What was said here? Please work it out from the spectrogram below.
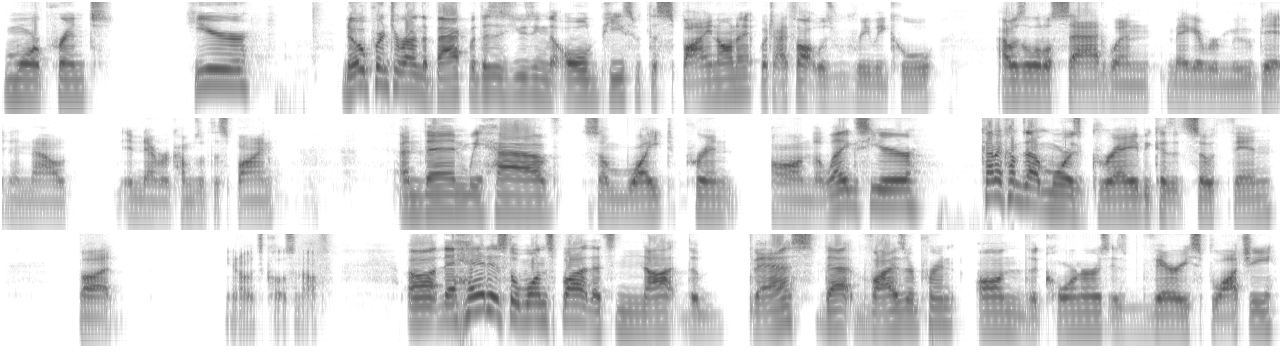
More print here. No print around the back, but this is using the old piece with the spine on it, which I thought was really cool. I was a little sad when Mega removed it, and now it never comes with the spine. And then we have some white print on the legs here. Kind of comes out more as gray because it's so thin, but, you know, it's close enough. Uh, the head is the one spot that's not the best. That visor print on the corners is very splotchy.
